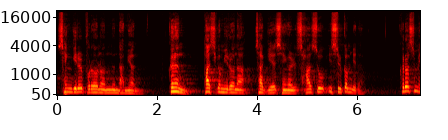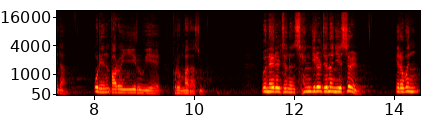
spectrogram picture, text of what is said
생기를 불어넣는다면 그는 다시금 일어나 자기의 생을 살 수 있을 겁니다. 그렇습니다. 우리는 바로 이 일을 위해 부름받았습니다. 은혜를 주는 생기를 주는 이슬 여러분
